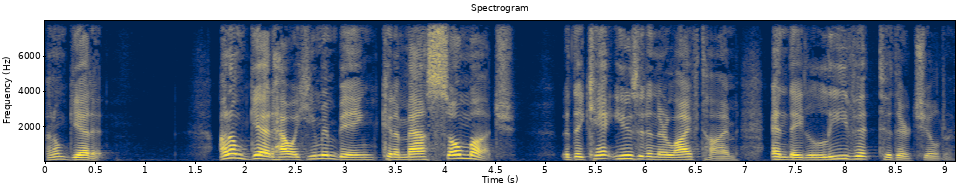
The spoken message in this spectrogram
I don't get it. I don't get how a human being can amass so much that they can't use it in their lifetime and they leave it to their children.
